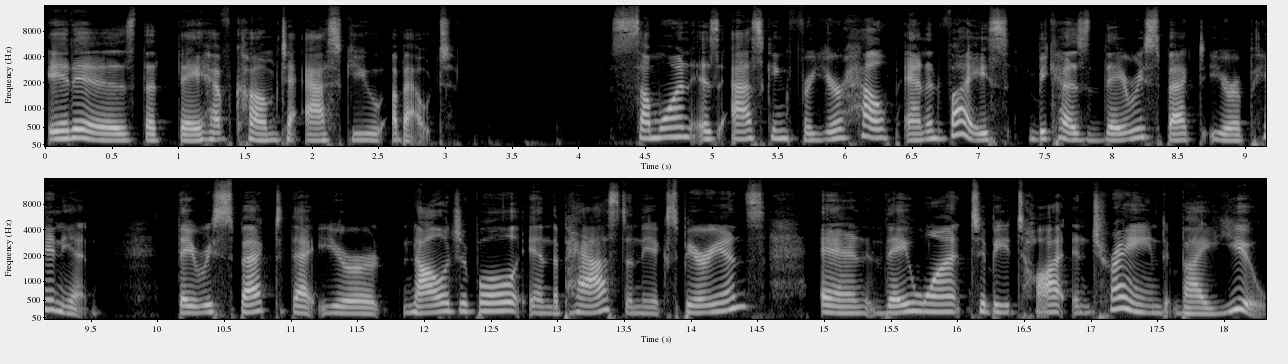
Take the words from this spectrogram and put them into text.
it is that they have come to ask you about. Someone is asking for your help and advice because they respect your opinion. They respect that you're knowledgeable in the past and the experience, and they want to be taught and trained by you.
